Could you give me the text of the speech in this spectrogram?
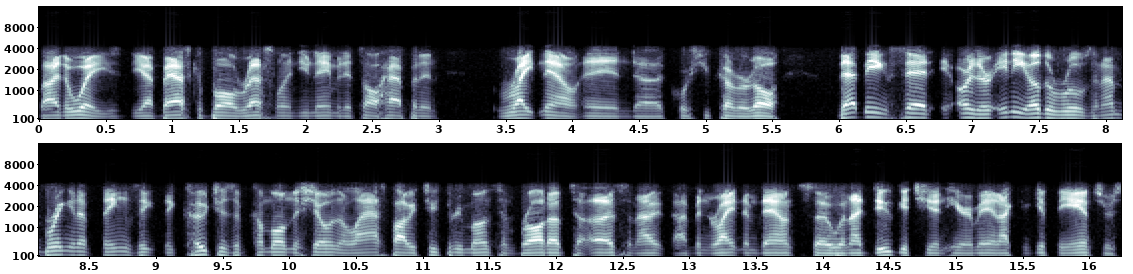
By the way, you got basketball, wrestling, you name it, it's all happening right now. And, uh, of course, you cover it all. That being said, are there any other rules? And I'm bringing up things that, that coaches have come on the show in the last probably two, three months and brought up to us, and I, I've been writing them down. So when I do get you in here, man, I can get the answers.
